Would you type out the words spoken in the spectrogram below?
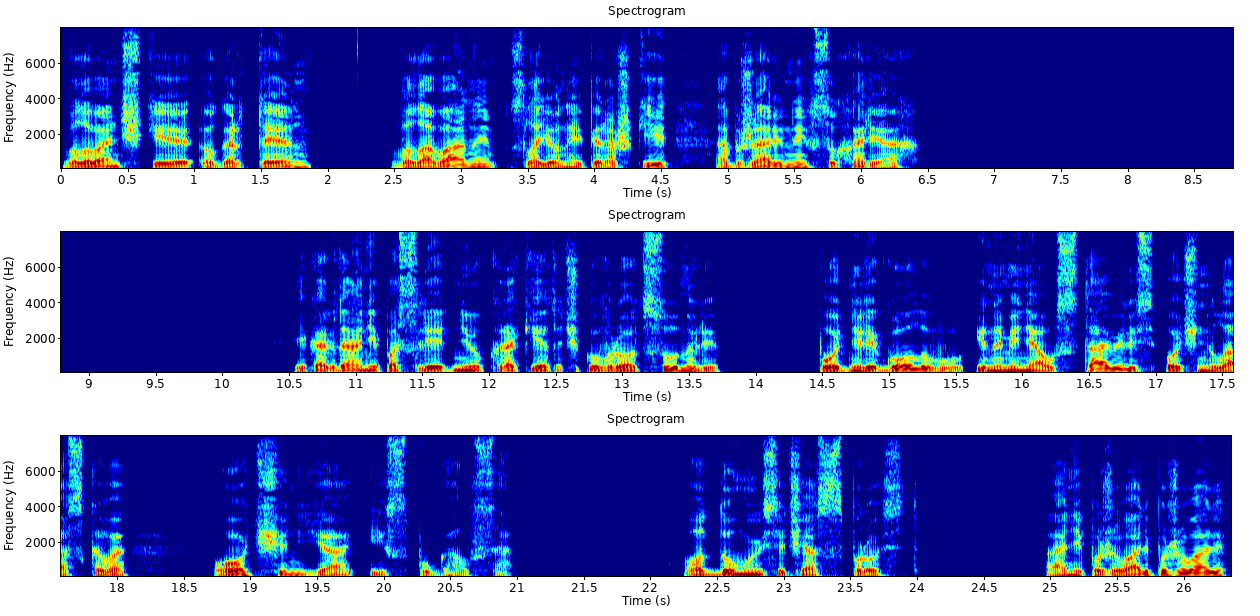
Волованчики огартен, волованы, слоеные пирожки, обжаренные в сухарях. И когда они последнюю крокеточку в рот сунули, подняли голову и на меня уставились очень ласково, очень я испугался. Вот, думаю, сейчас спросит. Они пожевали-пожевали,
